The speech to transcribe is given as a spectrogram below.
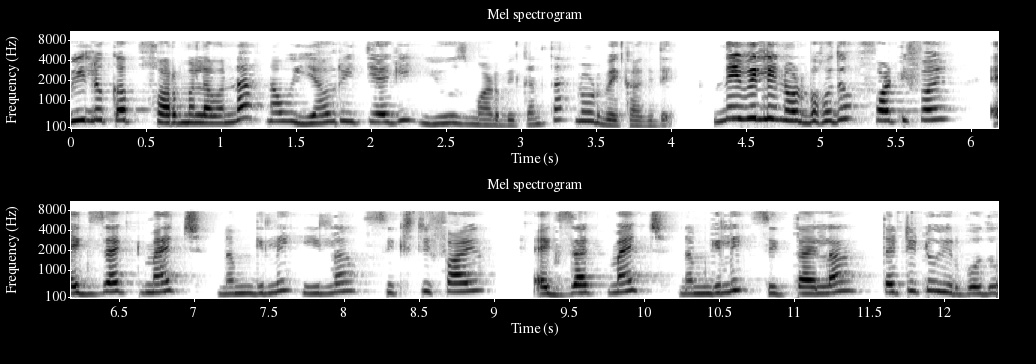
ವಿಲುಕಪ್ ಫಾರ್ಮುಲಾವನ್ನ ನಾವು ಯಾವ ರೀತಿಯಾಗಿ ಯೂಸ್ ಮಾಡ್ಬೇಕಂತ ನೋಡ್ಬೇಕಾಗಿದೆ. ನೀವಿಲ್ಲಿ ನೋಡಬಹುದು ಫಾರ್ಟಿ ಫೈವ್ ಎಕ್ಸಾಕ್ಟ್ ಮ್ಯಾಚ್, ನಮ್ಗಿಲ್ಲಿ ಇಲ್ಲ ಸಿಕ್ಸ್ಟಿ ಫೈವ್ ಎಕ್ಸಾಕ್ಟ್ ಮ್ಯಾಚ್ ನಮ್ಗಿಲ್ಲಿ ಸಿಗ್ತಾ ಇಲ್ಲ. ತರ್ಟಿ ಟೂ ಇರ್ಬೋದು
